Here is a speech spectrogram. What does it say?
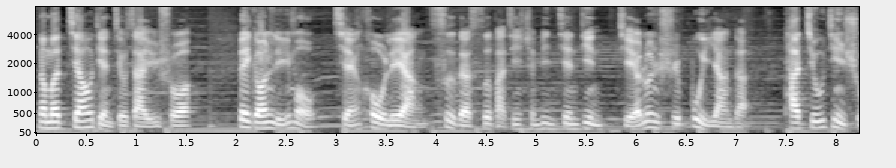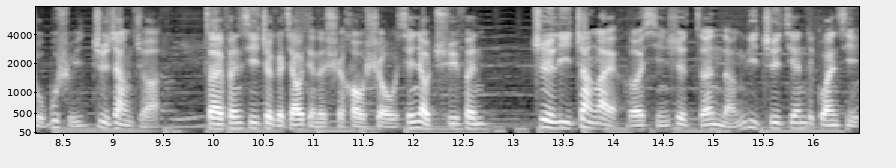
那么焦点就在于说，被告人李某前后两次的司法精神病鉴定结论是不一样的，他究竟属不属于智障者？在分析这个焦点的时候，首先要区分智力障碍和刑事责任能力之间的关系，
